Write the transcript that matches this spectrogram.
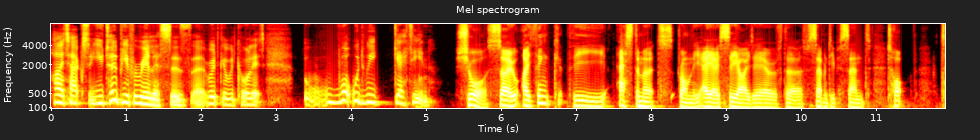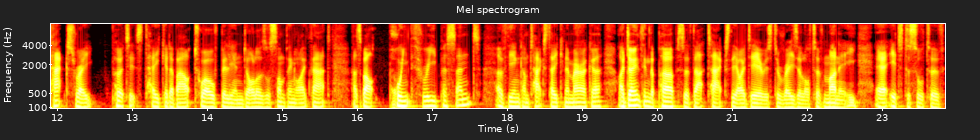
high tax utopia for realists, as uh, Rutger would call it. What would we get in? Sure. So I think the estimates from the AOC idea of the 70% top tax rate put its take at about $12 billion or something like that. That's about 0.3% of the income tax take in America. I don't think the purpose of that tax, the idea is to raise a lot of money. Uh, it's to sort of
